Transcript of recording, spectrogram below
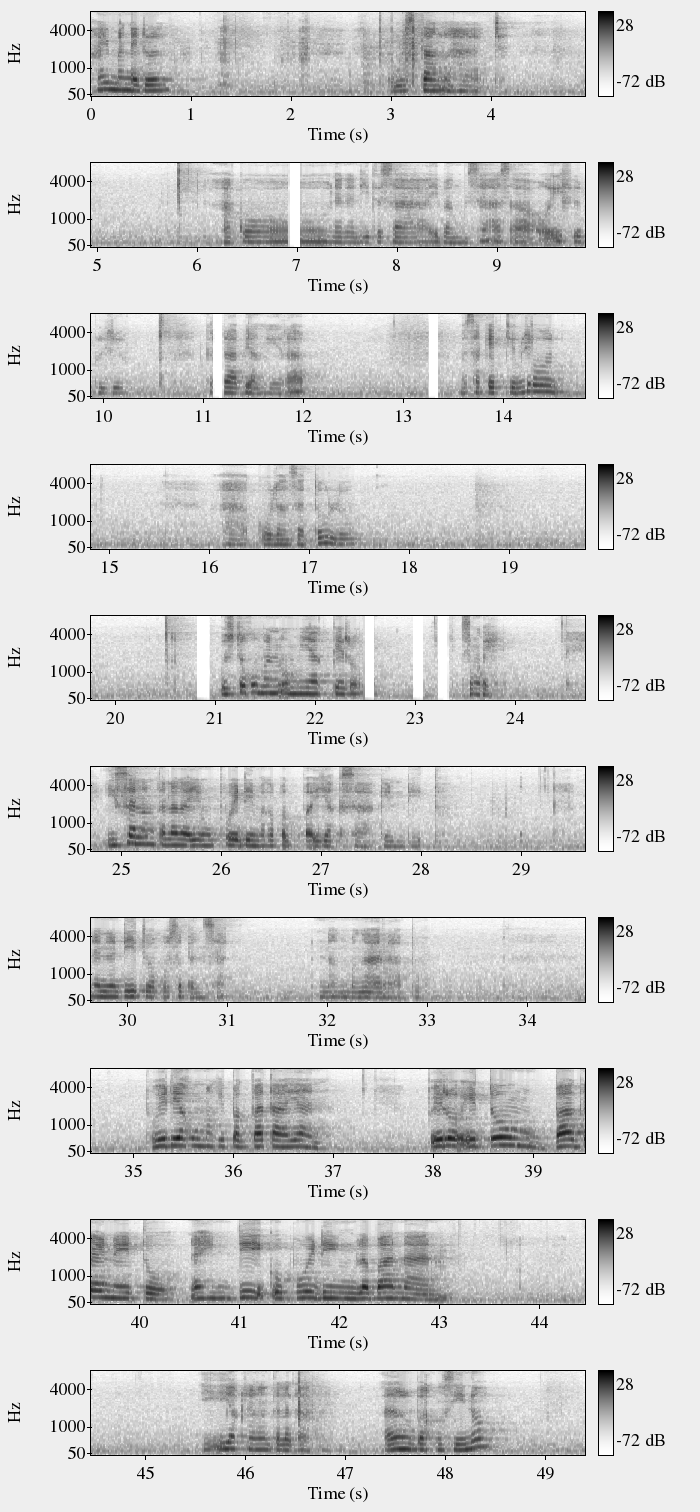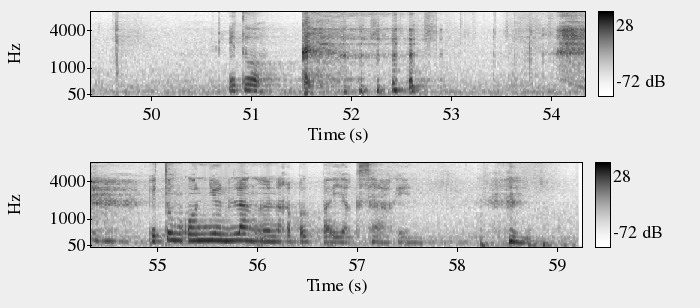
Hi mga idol. Kumusta ang lahat? Ako na nandito sa ibang bansa sa OFW. Grabe ang hirap. Masakit yung likod. Ah, kulang sa tulog. Gusto ko man umiyak pero eh, isa lang talaga yung pwede makapagpaiyak sa akin dito na nandito ako sa bansa ng mga Arabo. Pwede akong makipagpatayan. Pero itong bagay na ito na hindi ko pwedeng labanan, iiyak na lang talaga ako. Alam mo ba kung sino? Ito. Itong onion lang ang nakapagpayak sa akin.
